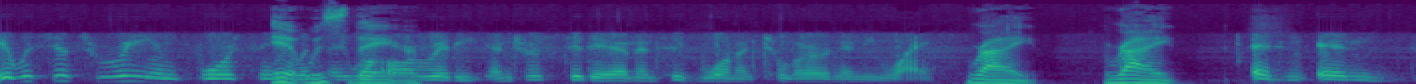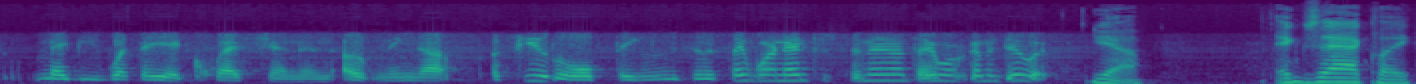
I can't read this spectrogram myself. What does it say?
It was just reinforcing It what was they there. were already interested in and who'd wanted to learn anyway. Right, right. and and maybe what they had questioned and opening up a few little things and if they weren't interested in it they weren't going to do it Yeah, exactly.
